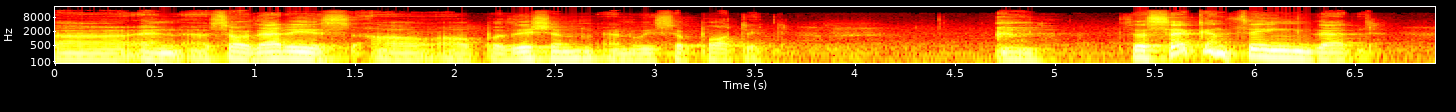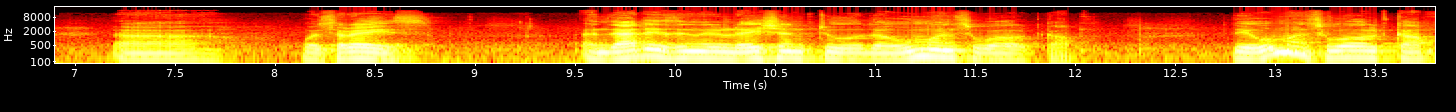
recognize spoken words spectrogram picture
Uh, and so that is our, our, position, and we support it. the second thing that uh, was raised and that is in relation to the Women's World Cup. The Women's World Cup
